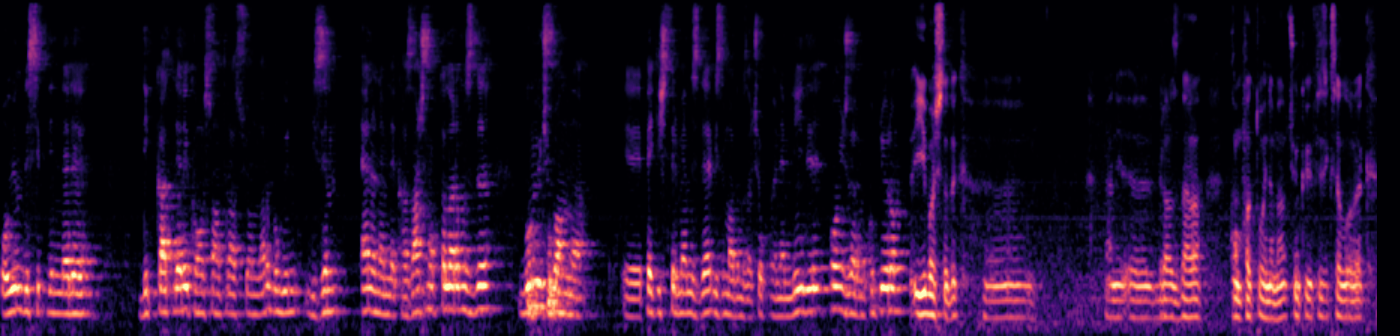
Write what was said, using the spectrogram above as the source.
oyun disiplinleri, dikkatleri, konsantrasyonları bugün bizim en önemli kazanç noktalarımızdı. Bunu 3 puanla e, pekiştirmemiz de bizim adımıza çok önemliydi. Oyuncularımı kutluyorum. İyi başladık. Ee, yani e, biraz daha kompakt oynama. Çünkü fiziksel olarak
